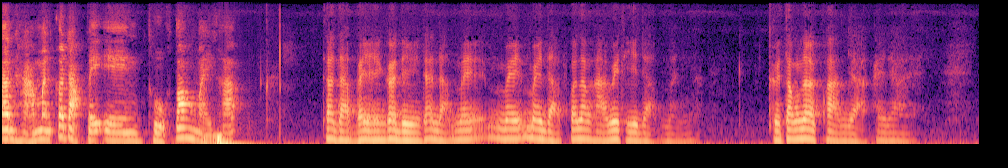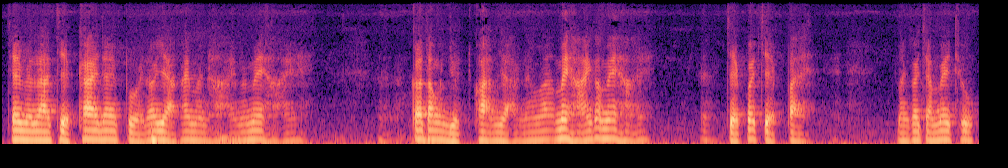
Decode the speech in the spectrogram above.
ตัณหามันก็ดับไปเองถูกต้องไหมครับ ถ้าดับไปเองก็ดี ถ้าดับไม่ไม่ไม่ดับก็ต้องหาวิธีดับมัน คือต้องเลิกความอยากให้ได้ เช่นเวลาเจ็บไข้ได้ป่วยเราอยากให้มันหายมันไม่หาย ก็ต้องหยุดความอยากนะว่า ไม่หายก็ไม่หาย เจ็บก็เจ็บไป มันก็จะไม่ทุกข์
